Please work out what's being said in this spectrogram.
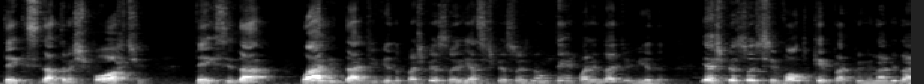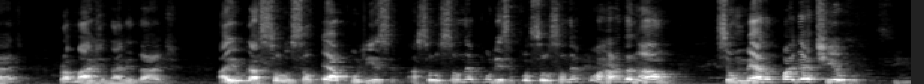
tem que se dar transporte, tem que se dar qualidade de vida para as pessoas. E essas pessoas não têm a qualidade de vida. E as pessoas se voltam o quê? Para a criminalidade, para a marginalidade. Aí a solução é a polícia? A solução não é a polícia, a solução não é porrada, não. Isso é um mero paliativo. Sim.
